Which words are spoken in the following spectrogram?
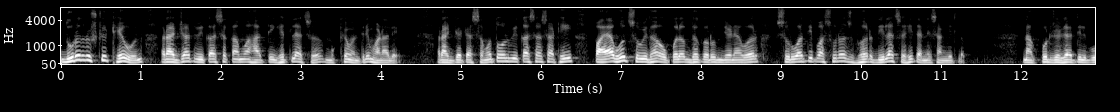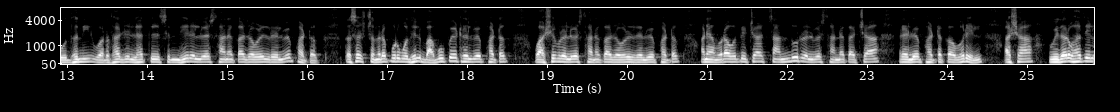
दूरदृष्टी ठेवून राज्यात विकासकामं हाती घेतल्याचं मुख्यमंत्री म्हणाले. राज्याच्या समतोल विकासासाठी पायाभूत सुविधा उपलब्ध करून देण्यावर सुरुवातीपासूनच भर दिल्याचंही त्यांनी सांगितलं. नागपूर जिल्ह्यातील गोधनी वर्धा जिल्ह्यातील सिंधी रेल्वे स्थानकाजवळील रेल्वे फाटक तसंच चंद्रपूरमधील बाबूपेठ रेल्वे फाटक वाशिम रेल्वे स्थानकाजवळील रेल्वे फाटक आणि अमरावतीच्या चांदूर रेल्वे स्थानकाच्या रेल्वे फाटकावरील अशा विदर्भातील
